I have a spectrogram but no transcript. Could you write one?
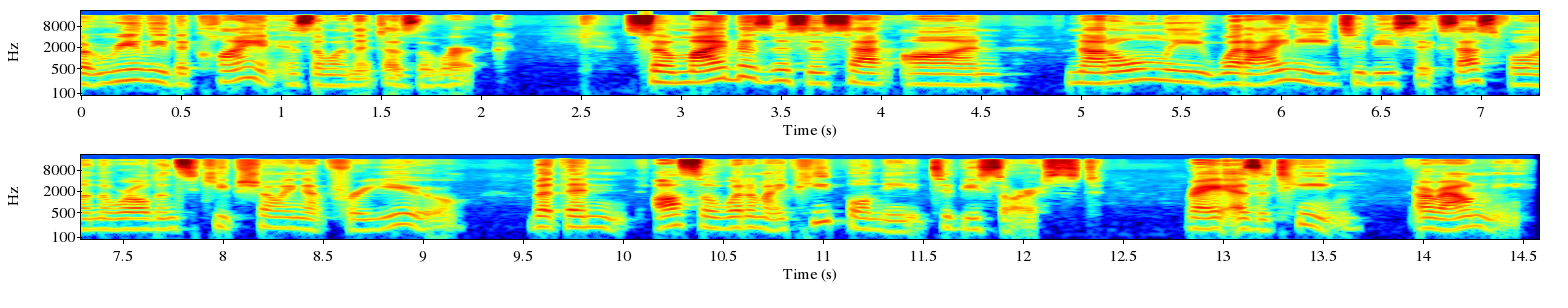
But really the client is the one that does the work so my business is set on not only what I need to be successful in the world and to keep showing up for you, but then also what do my people need to be sourced, right? As a team around me.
